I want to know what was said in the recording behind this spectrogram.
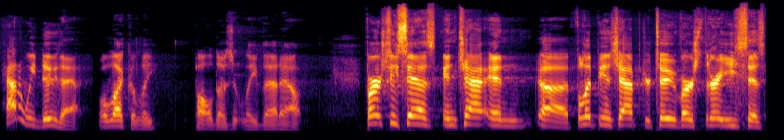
How do we do that? Well, luckily, Paul doesn't leave that out. First, he says in, cha- in uh, Philippians chapter 2, verse 3, he says,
